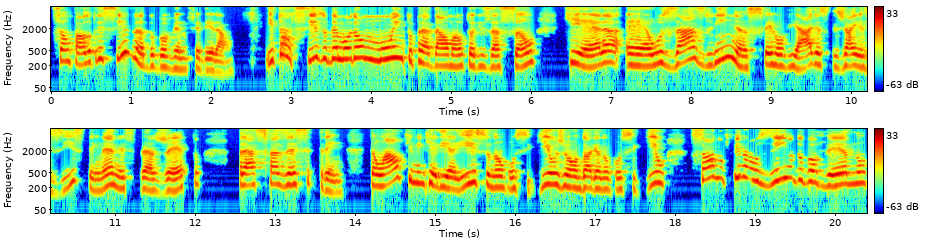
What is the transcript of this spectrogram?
São Paulo precisa do governo federal. E Tarcísio demorou muito para dar uma autorização que era é, usar as linhas ferroviárias que já existem né, nesse trajeto para se fazer esse trem. Então, Alckmin queria isso, não conseguiu, João Dória não conseguiu, só no finalzinho do governo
